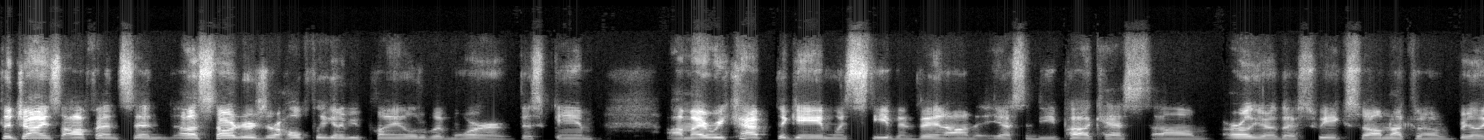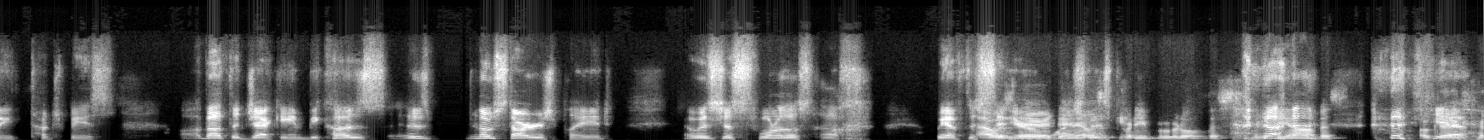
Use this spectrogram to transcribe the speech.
the Giants offense and uh, starters are hopefully going to be playing a little bit more this game. Um, I recapped the game with Steve and Vin on the S&D podcast um, earlier this week, so I'm not going to really touch base about the Jet game because it was no starters played. It was just one of those. Ugh, we have to I sit was here. there, Dan. It was game. pretty brutal, this, to be honest. Okay. yeah,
